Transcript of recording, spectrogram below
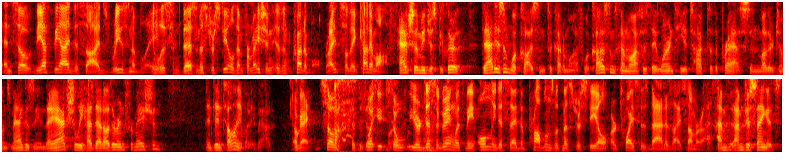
And so the FBI decides, reasonably, Listen, that listen. Mr. Steele's information isn't credible, right? So they cut him off. Actually, let me just be clear. that That isn't what caused them to cut him off. What caused them to cut him off is they learned he had talked to the press in Mother Jones magazine. They actually had that other information and didn't tell anybody about it. Okay, so what you, so you're disagreeing with me only to say the problems with Mr. Steele are twice as bad as I summarized. I'm, I'm just saying it's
